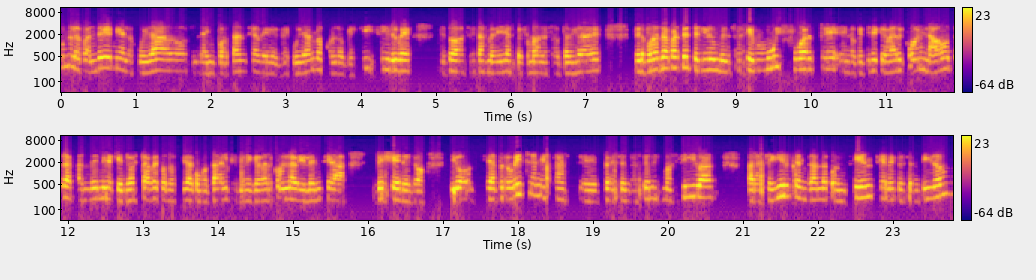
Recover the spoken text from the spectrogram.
Uno, la pandemia, los cuidados, la importancia de, de cuidarnos con lo que sí sirve de todas estas medidas que toman las autoridades. Pero por otra parte, has tenido un mensaje muy fuerte en lo que tiene que ver con la otra pandemia que no está reconocida como tal, que tiene que ver con la violencia de género. Digo, se aprovechan estas eh, presentaciones masivas para seguir centrando conciencia en este sentido.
